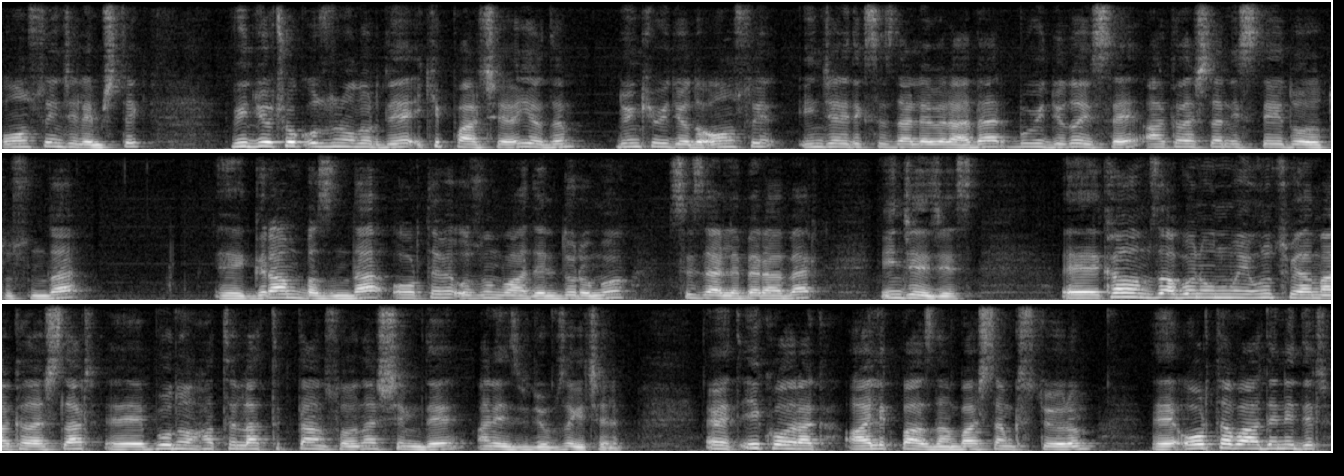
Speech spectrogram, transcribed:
onsu incelemiştik. Video çok uzun olur diye iki parçaya ayırdım. Dünkü videoda onsu inceledik sizlerle beraber. Bu videoda ise arkadaşların isteği doğrultusunda e, gram bazında orta ve uzun vadeli durumu sizlerle beraber inceleyeceğiz. E, kanalımıza abone olmayı unutmayalım arkadaşlar. E, bunu hatırlattıktan sonra şimdi analiz videomuza geçelim. Evet ilk olarak aylık bazdan başlamak istiyorum. Orta vade nedir?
